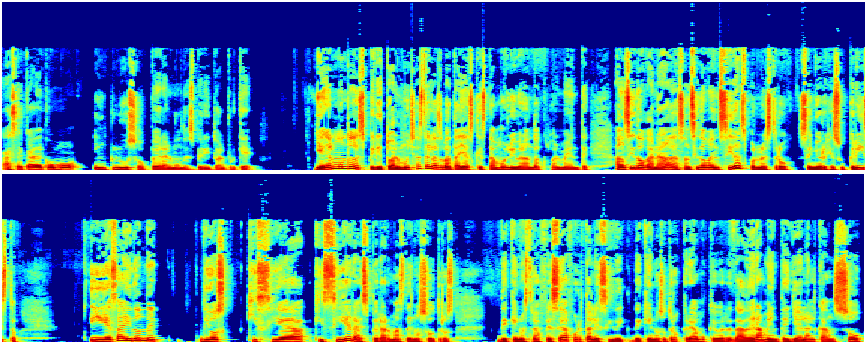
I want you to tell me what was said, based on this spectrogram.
acerca de cómo incluso opera el mundo espiritual, porque y en el mundo espiritual muchas de las batallas que estamos librando actualmente han sido ganadas, han sido vencidas por nuestro Señor Jesucristo. Y es ahí donde Dios quisiera, quisiera esperar más de nosotros, de que nuestra fe sea fortalecida y de que nosotros creamos que verdaderamente ya Él alcanzó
